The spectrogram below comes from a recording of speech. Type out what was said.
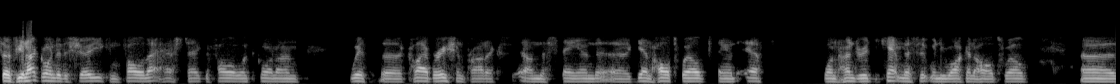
so if you're not going to the show, you can follow that hashtag to follow what's going on with the collaboration products on the stand. Uh, again, Hall 12, stand F100. You can't miss it when you walk into Hall 12. Uh,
